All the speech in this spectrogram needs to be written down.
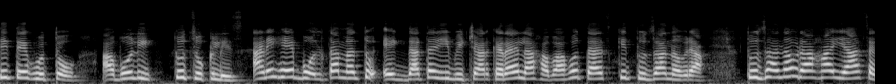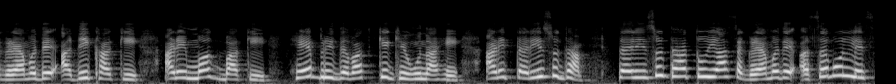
तिथे होतो. अबोली तू चुकलीस आणि हे बोलताना तू एकदा तरी विचार करायला हवा होतास की तुझा नवरा. तुझा नवरा हा या सगळ्यामध्ये आधी खाकी आणि मग बाकी. हे ब्रीदवाक्य घेऊन आहे. आणि तरीसुद्धा तरीसुद्धा तू या सगळ्यामध्ये असं बोललीस?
